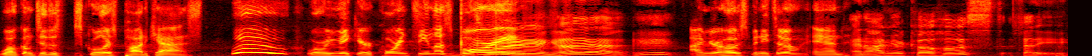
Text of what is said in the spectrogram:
Welcome to the Schoolers Podcast. Woo! Where we make your quarantine less boring. Boring. Hell yeah. I'm your host Benito, and And I'm your co-host, Fetty.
